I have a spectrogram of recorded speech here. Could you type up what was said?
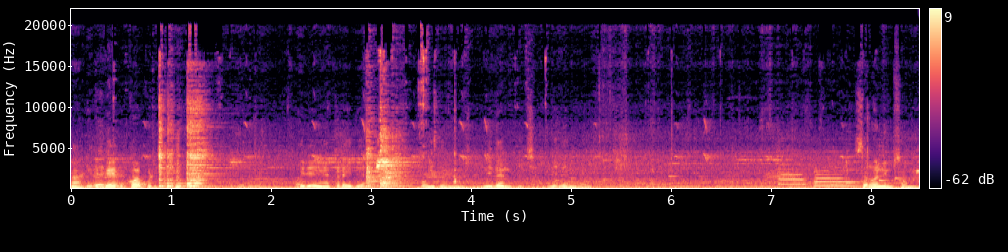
ಹಾಂ ಕೊಡಿ ಬಿರಿಯಾನಿ ಆ ಕಡೆ ಇದೆ. ಹೋಗಿ ನಿಧಾನ ಬಿಚ್ಚಿ ನಿಧಾನ. ಸರ್ ಒಂದು ನಿಮಿಷ ಒಂದು.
